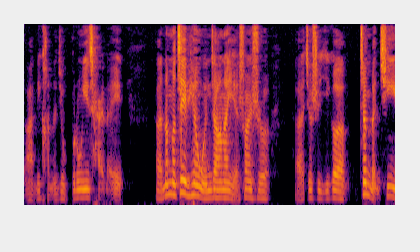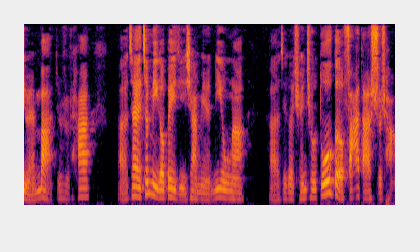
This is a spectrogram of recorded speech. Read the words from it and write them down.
啊，你可能就不容易踩雷，啊，那么这篇文章呢也算是呃就是一个正本清源吧，就是它啊在这么一个背景下面，利用了啊这个全球多个发达市场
